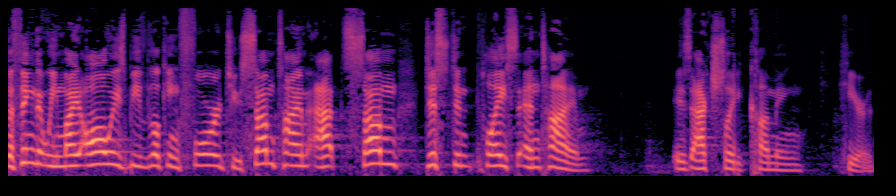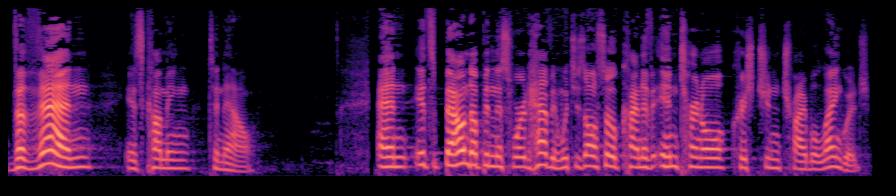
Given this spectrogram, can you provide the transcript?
the thing that we might always be looking forward to, sometime at some distant place and time, is actually coming here. The then is coming to now. And it's bound up in this word heaven, which is also kind of internal Christian tribal language.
